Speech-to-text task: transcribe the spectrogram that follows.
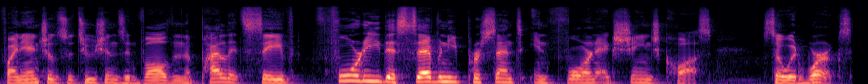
Financial institutions involved in the pilot saved 40 to 70% in foreign exchange costs. So it works.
